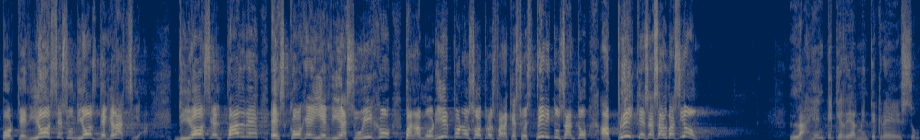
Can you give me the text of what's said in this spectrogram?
porque Dios es un Dios de gracia. Dios el Padre escoge y envía a su Hijo para morir por nosotros, para que su Espíritu Santo aplique esa salvación. La gente que realmente cree esto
